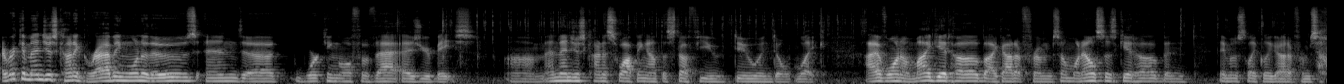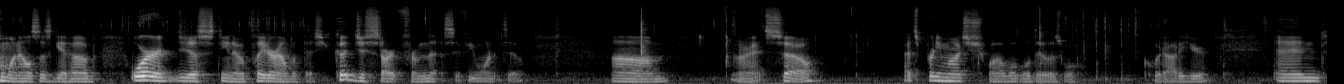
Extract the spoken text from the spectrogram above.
I recommend just kind of grabbing one of those and uh, working off of that as your base. Um, and then just kind of swapping out the stuff you do and don't like. I have one on my GitHub. I got it from someone else's GitHub, and they most likely got it from someone else's GitHub, or just you know played around with this. You could just start from this if you wanted to. Um, all right, so that's pretty much well. What we'll do is we'll quit out of here, and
